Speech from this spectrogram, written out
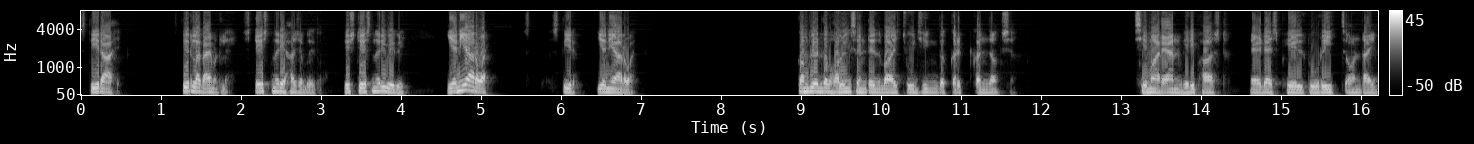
स्थिर आहे. स्थिरला काय म्हटलंय? स्टेशनरी हा शब्द येतो. ही स्टेशनरी वेगळी. एन आर वाय स्थिर. N R Y complete the following sentence by by the correct conjunction Seema ran very fast that has failed to reach on time.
